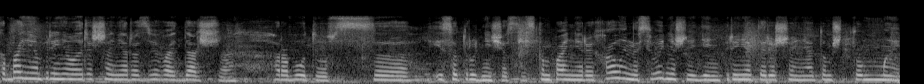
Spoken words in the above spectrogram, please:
Компания приняла решение развивать дальше работу с, и сотрудничество с компанией Рейхау. И на сегодняшний день принято решение о том, что мы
